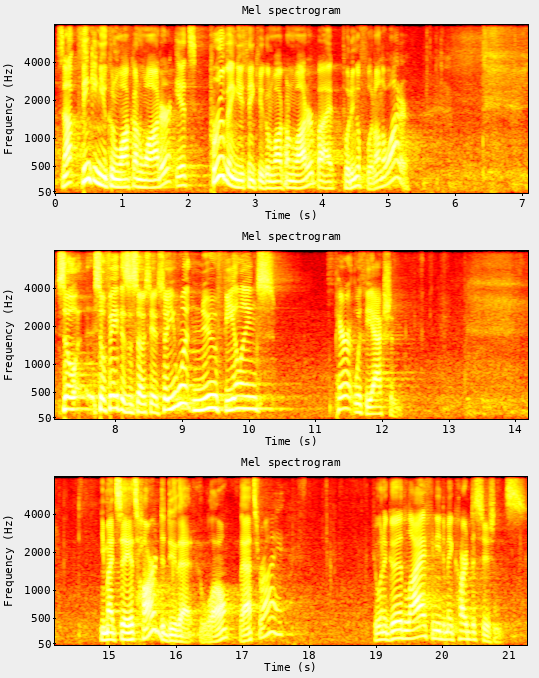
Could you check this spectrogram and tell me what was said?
It's not thinking you can walk on water, it's proving you think you can walk on water by putting a foot on the water. So, so faith is associated. So you want new feelings, pair it with the action. You might say it's hard to do that. Well, that's right If you want a good life, you need to make hard decisions.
